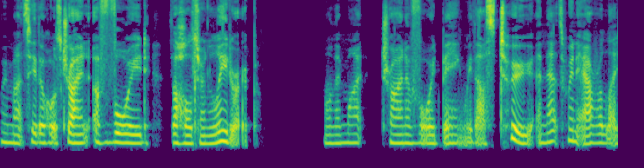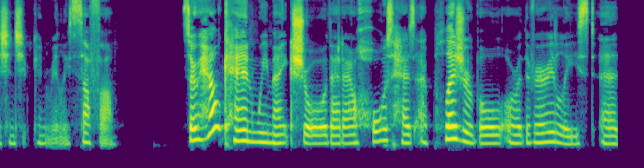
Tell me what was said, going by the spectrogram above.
We might see the horse try and avoid the halter and lead rope. Or they might try and avoid being with us too, and that's when our relationship can really suffer. So, how can we make sure that our horse has a pleasurable, or at the very least, a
